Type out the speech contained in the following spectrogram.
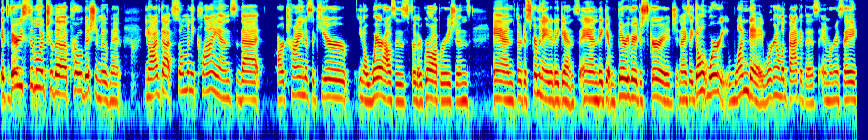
it's very similar to the prohibition movement. You know, I've got so many clients that are trying to secure, you know, warehouses for their grow operations and they're discriminated against and they get very very discouraged and I say, "Don't worry. One day we're going to look back at this and we're going to say,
